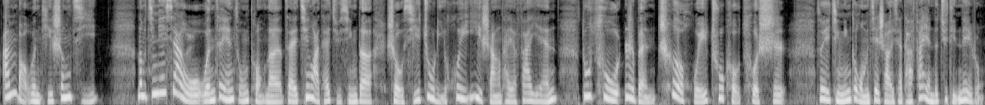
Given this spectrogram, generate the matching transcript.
安保问题升级。那么今天下午，文在寅总统呢在青瓦台举行的首席助理会议上，他也发言督促日本撤回出口措施。所以，请您给我们介绍一下他发言的具体内容。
